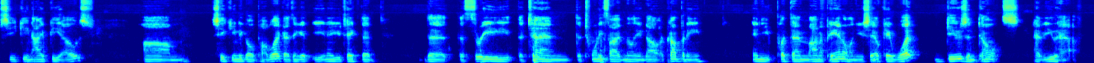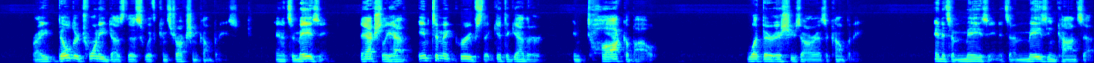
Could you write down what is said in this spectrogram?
seeking IPOs, um, seeking to go public. I think it you know you take the the the three, the ten, the twenty five million dollar company, and you put them on a panel and you say, okay, what do's and don'ts have you have, right? Builder twenty does this with construction companies, and it's amazing. They actually have intimate groups that get together and talk about what their issues are as a company and it's amazing. It's an amazing concept.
